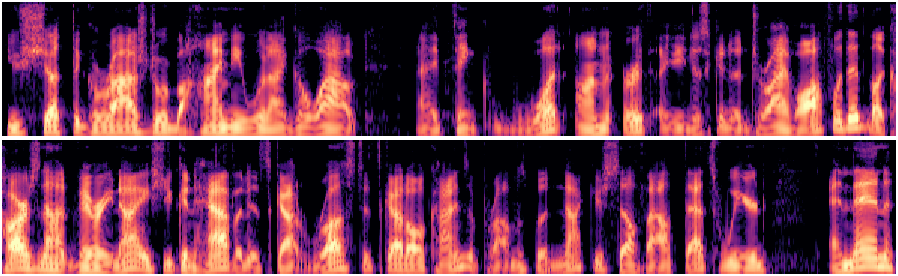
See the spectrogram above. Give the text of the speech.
you shut the garage door behind me when I go out. I think, what on earth are you just going to drive off with it? The car's not very nice. You can have it. It's got rust, it's got all kinds of problems, but knock yourself out. That's weird. And then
